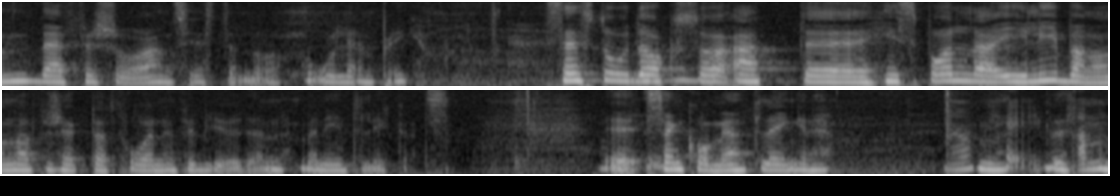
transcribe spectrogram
därför så anses den då olämplig. Sen stod det också att eh, Hizbollah i Libanon har försökt att få den förbjuden, men inte lyckats. Okay. Sen kom jag inte längre. Okay. Mm.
